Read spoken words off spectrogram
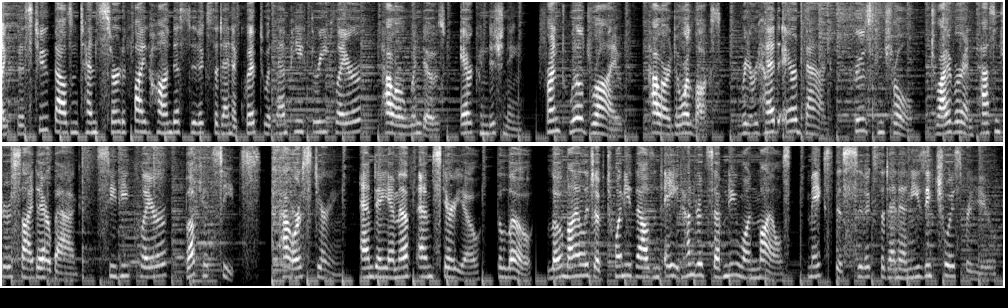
like this 2010 certified Honda Civic sedan equipped with MP3 player, power windows, air conditioning, front-wheel drive, power door locks, rear head airbag, cruise control, driver and passenger side airbag, CD player, bucket seats, power steering, and AM-FM stereo, the low, low mileage of 20,871 miles, makes this Civic sedan an easy choice for you.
